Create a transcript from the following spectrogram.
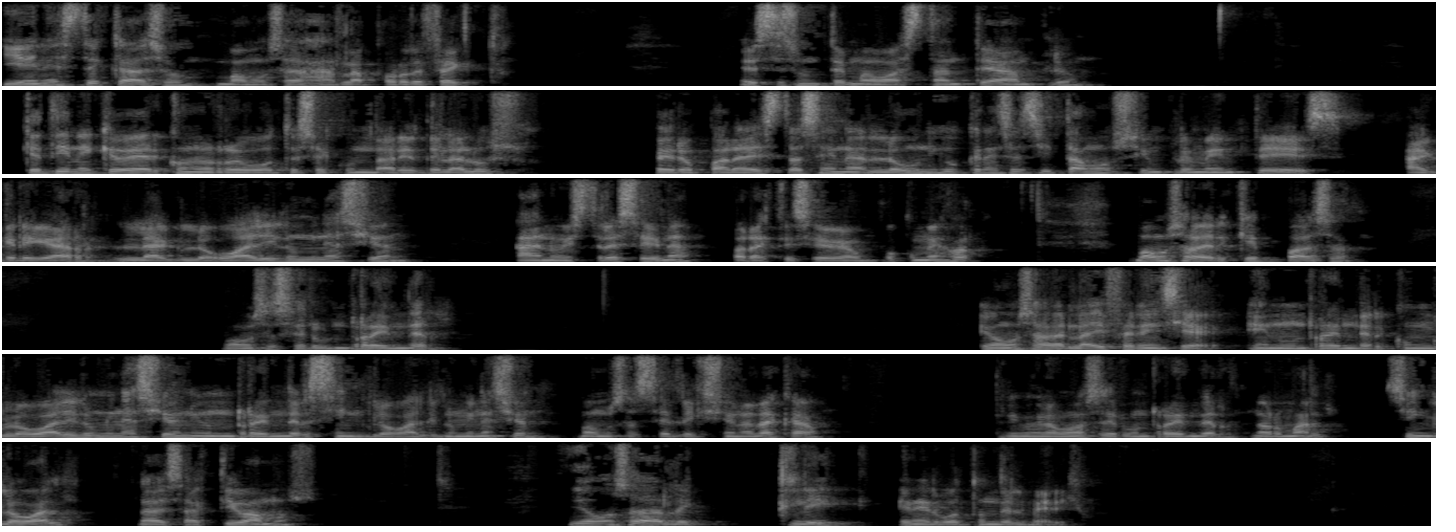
y en este caso vamos a dejarla por defecto. Este es un tema bastante amplio que tiene que ver con los rebotes secundarios de la luz. Pero para esta escena lo único que necesitamos simplemente es agregar la global iluminación a nuestra escena para que se vea un poco mejor. Vamos a ver qué pasa Vamos a hacer un render. Y vamos a ver la diferencia en un render con global iluminación y un render sin global iluminación. Vamos a seleccionar acá. Primero vamos a hacer un render normal, sin global. La desactivamos. Y vamos a darle clic en el botón del medio.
